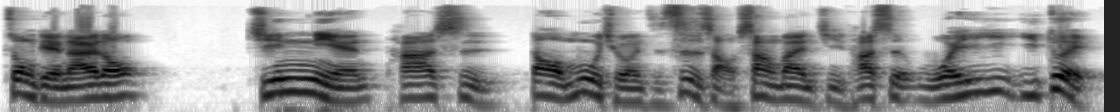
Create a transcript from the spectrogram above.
重点来喽，今年他是到目前为止至少上半季他是唯一一队，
